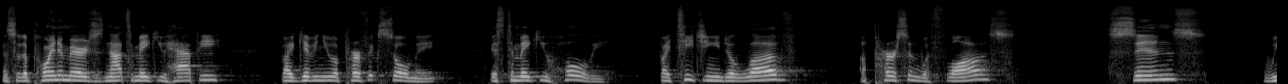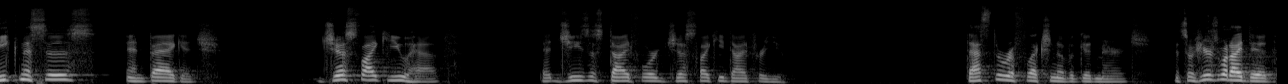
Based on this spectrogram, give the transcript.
And so the point of marriage is not to make you happy by giving you a perfect soulmate, is to make you holy by teaching you to love a person with flaws, sins, weaknesses, and baggage, just like you have, that Jesus died for, just like he died for you. That's the reflection of a good marriage. And so here's what I did.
